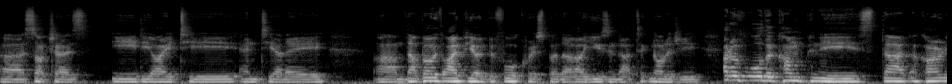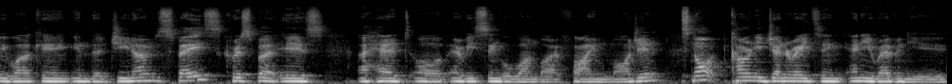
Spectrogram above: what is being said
uh, such as EDIT, NTLA, um, that both IPO'd before CRISPR that are using that technology. Out of all the companies that are currently working in the genome space, CRISPR is ahead of every single one by a fine margin. It's not currently generating any revenue,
